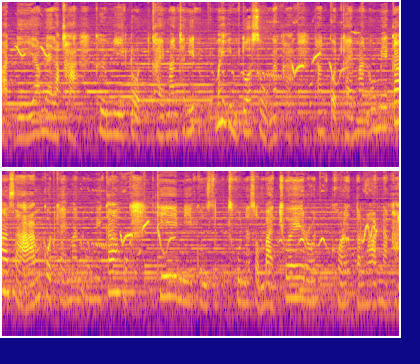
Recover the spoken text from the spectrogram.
บัติดีเยี่ยมเลยล่ะค่ะ คือมีกรดไขมันชนิดไม่อิ่มตัวสูงนะคะ ทั้งกรดไขมันโอเมก้า 3กรดไขมันโอเมก้า 6 ที่มีคุณคุณสมบัติช่วยลดคอเลสเตอรอลนะคะ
